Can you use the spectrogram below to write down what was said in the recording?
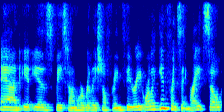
and it is based on more relational frame theory or like inferencing, right? So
